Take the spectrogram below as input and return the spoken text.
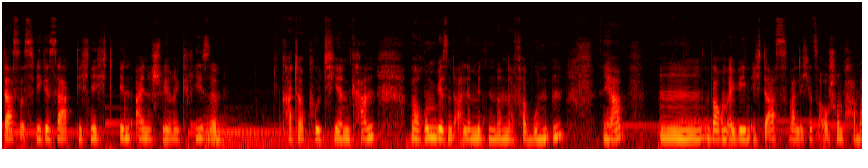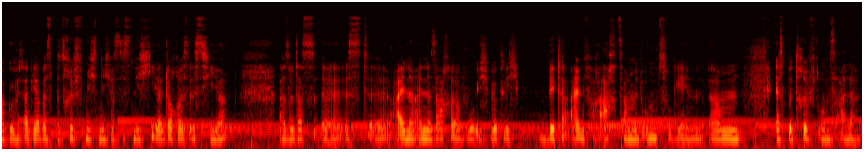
dass es, wie gesagt, dich nicht in eine schwere Krise katapultieren kann. Warum? Wir sind alle miteinander verbunden. Ja, mm, Warum erwähne ich das? Weil ich jetzt auch schon ein paar Mal gehört habe, ja, aber es betrifft mich nicht, es ist nicht hier. Doch, es ist hier. Also das äh, ist äh, eine, eine Sache, wo ich wirklich bitte einfach achtsam mit umzugehen. Ähm, es betrifft uns alle.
